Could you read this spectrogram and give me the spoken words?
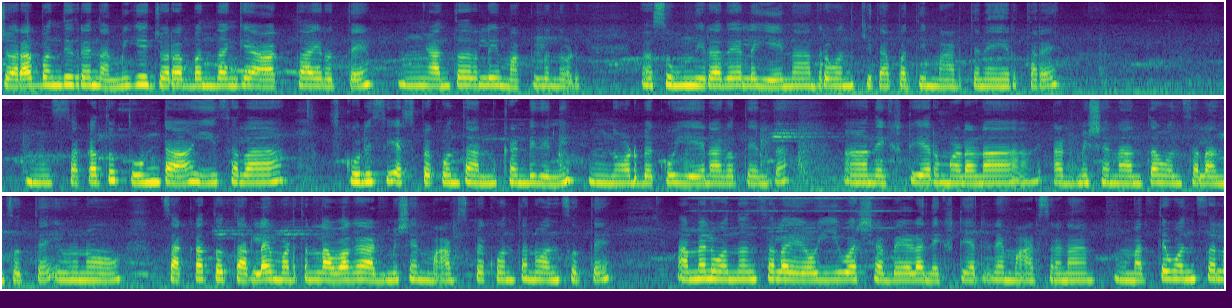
ಜ್ವರ ಬಂದಿದ್ರೆ ನಮಗೆ ಜ್ವರ ಬಂದಂಗೆ ಆಗ್ತಾ ಇರುತ್ತೆ. ಅಂಥದ್ರಲ್ಲಿ ಮಕ್ಕಳು ನೋಡಿ. ಸುಮ್ಮನಿರೋದೇ ಇಲ್ಲ, ಏನಾದರೂ ಒಂದು ಕಿತಾಪತಿ ಮಾಡ್ತಾನೆ ಇರ್ತಾರೆ. ಸಖತ್ತು ತುಂಟ ಈ ಸಲ ಸ್ಕೂಲಿಗೆ ಸೇರಿಸ್ಬೇಕು ಅಂತ ಅಂದ್ಕೊಂಡಿದ್ದೀನಿ ನೋಡಬೇಕು ಏನಾಗುತ್ತೆ ಅಂತ. ನೆಕ್ಸ್ಟ್ ಇಯರ್ ಮಾಡೋಣ ಅಡ್ಮಿಷನ್ ಅಂತ ಒಂದು ಸಲ ಅನಿಸುತ್ತೆ. ಇವನು ಸಖತ್ತು ತರಲೆ ಮಾಡ್ತಾನಲ್ಲ, ಅವಾಗ ಅಡ್ಮಿಷನ್ ಮಾಡಿಸ್ಬೇಕು ಅಂತಲೂ ಅನಿಸುತ್ತೆ. ಆಮೇಲೆ ಒಂದೊಂದು ಸಲ ಈ ವರ್ಷ ಬೇಡ ನೆಕ್ಸ್ಟ್ ಇಯರ್ನೇ ಮಾಡಿಸೋಣ. ಮತ್ತೆ ಒಂದು ಸಲ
